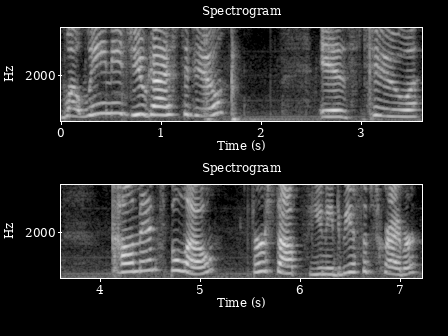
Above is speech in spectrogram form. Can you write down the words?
what we need you guys to do is to comment below. First off, you need to be a subscriber.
